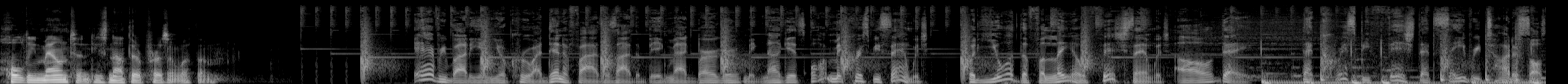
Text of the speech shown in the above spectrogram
holy mountain, he's not there present with them. Everybody in your crew identifies as either Big Mac Burger, McNuggets, or McCrispy Sandwich, but you're the filet fish Sandwich all day. That crispy fish, that savory tartar sauce,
